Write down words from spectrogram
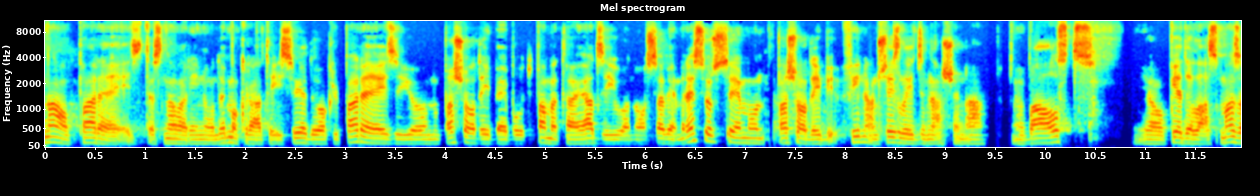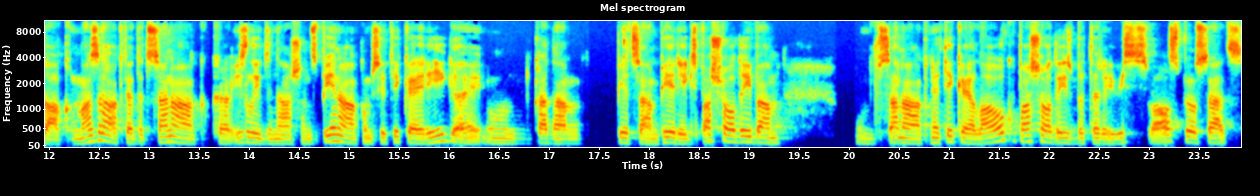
nav pareizi. Tas nav arī no demokrātijas viedokļa pareizi, jo nu, pašvaldībai būtu pamatā jādzīvo no saviem resursiem un pašvaldību finanšu izlīdzināšanā valsts jau piedalās mazāk un mazāk, tad sanāk, ka izlīdzināšanas pienākums ir tikai Rīgai un kādām piecām pierīgas pašvaldībām. Sanāk ne tikai lauku pašvaldības, bet arī visas valsts pilsētas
